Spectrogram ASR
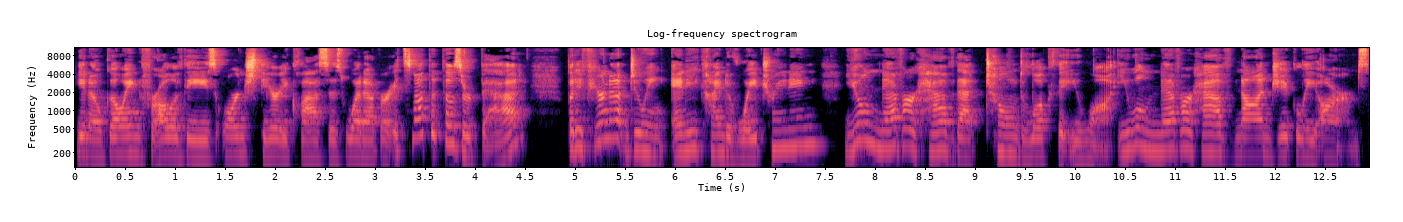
you know, going for all of these Orange Theory classes, whatever, it's not that those are bad, but if you're not doing any kind of weight training, you'll never have that toned look that you want. You will never have non-jiggly arms.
